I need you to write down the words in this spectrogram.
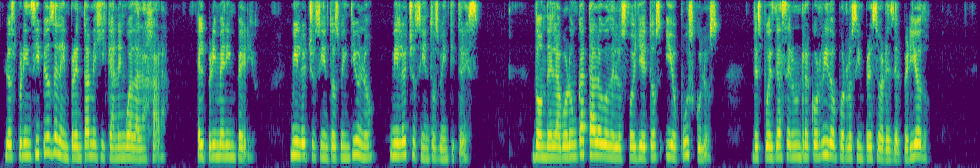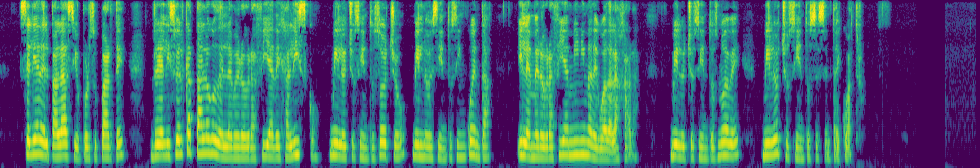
Los principios de la imprenta mexicana en Guadalajara, el primer imperio, 1821-1823, donde elaboró un catálogo de los folletos y opúsculos, después de hacer un recorrido por los impresores del periodo. Celia del Palacio, por su parte, realizó el catálogo de la hemerografía de Jalisco, 1808-1950, y la hemerografía mínima de Guadalajara, 1809-1864.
